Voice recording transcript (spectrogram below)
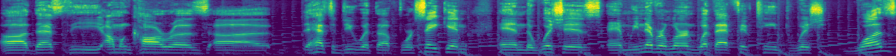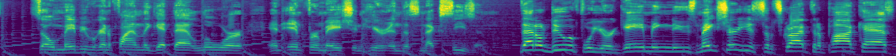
Uh, that's the Ahamkara's. Uh, it has to do with uh, Forsaken and the wishes, and we never learned what that 15th wish was. So maybe we're going to finally get that lore and information here in this next season. That'll do it for your gaming news. Make sure you subscribe to the podcast,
